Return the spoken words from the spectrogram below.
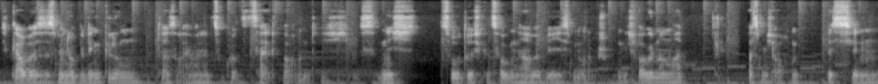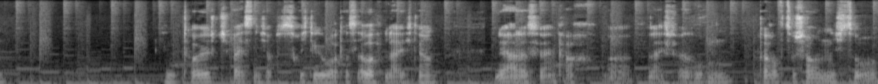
Ich glaube, es ist mir nur bedingt gelungen, da es auch einfach eine zu kurze Zeit war und ich es nicht so durchgezogen habe, wie ich es mir ursprünglich vorgenommen habe. Was mich auch ein bisschen enttäuscht. Ich weiß nicht, ob das das richtige Wort ist, aber vielleicht, ja. Ja, dass wir einfach äh, vielleicht versuchen, darauf zu schauen, nicht so,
